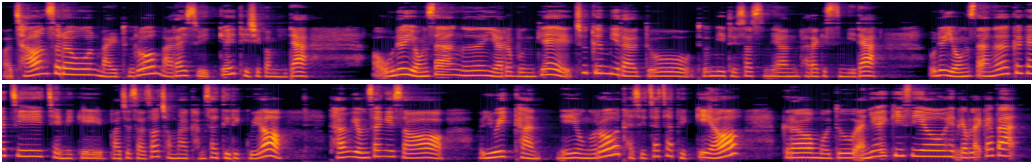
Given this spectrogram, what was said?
어, 자연스러운 말투로 말할 수 있게 되실 겁니다. 어, 오늘 영상은 여러분께 조금이라도 도움이 되셨으면 바라겠습니다. 오늘 영상을 끝까지 재밌게 봐주셔서 정말 감사드리고요. 다음 영상에서 유익한 내용으로 다시 찾아뵐게요. 그럼 모두 안녕히 계세요. hẹn gặp.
